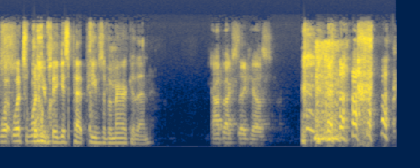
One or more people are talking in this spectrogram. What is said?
What, what's one of your biggest pet peeves of America then? Outback Steakhouse.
